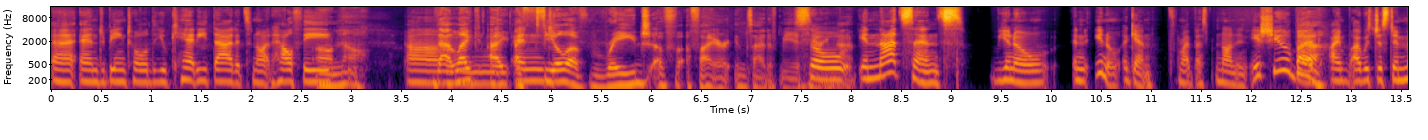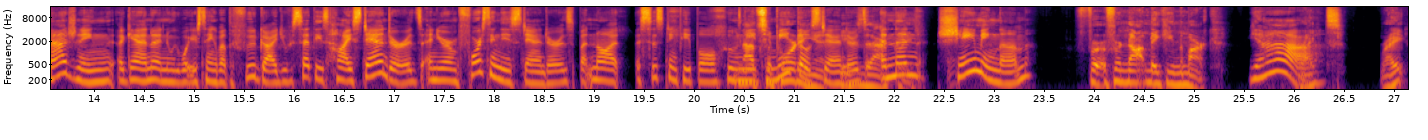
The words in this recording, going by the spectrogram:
uh, and being told you can't eat that it's not healthy Oh no. um, that like I, I feel a rage of a fire inside of me. so that. in that sense you know and you know again for my best not an issue but Yeah. I, I was just imagining again and what you're saying about the food guide you set these high standards and you're enforcing these standards but not assisting people who Not need to meet those it, standards and then shaming them for for not making the mark, yeah right? Right?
